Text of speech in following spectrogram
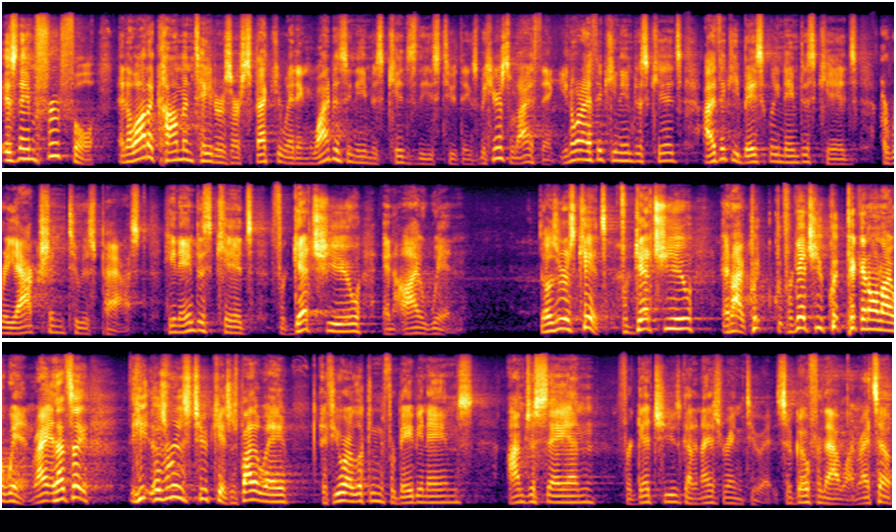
is named Fruitful. And a lot of commentators are speculating, why does he name his kids these two things? But here's what I think. You know what I think he named his kids? I think he basically named his kids a reaction to his past. He named his kids, Forget You and I Win. Those are his kids. Forget you and I quit, forget you, quit picking on I win, right? And that's like, he, those were his two kids. Which, by the way, if you are looking for baby names, I'm just saying, forget you's got a nice ring to it. So go for that one, right? So,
